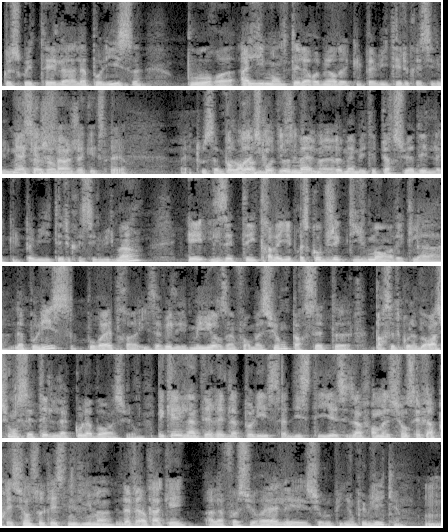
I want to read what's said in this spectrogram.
que souhaitait la, la police pour euh, alimenter la rumeur de la culpabilité de Christine Villemin. Mais à quelle fin, Jacques Expert? Tout simplement Pourquoi parce qu'eux-mêmes eux-mêmes étaient persuadés de la culpabilité de Christine Villemin et ils étaient ils travaillaient presque objectivement avec la, la police pour être ils avaient les meilleures informations par cette par cette collaboration. C'était de la collaboration. Mais quel est l'intérêt de la police à distiller ces informations? C'est faire pression sur Christine Villemin La faire craquer? à la fois sur elle et sur l'opinion publique. Hmm.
